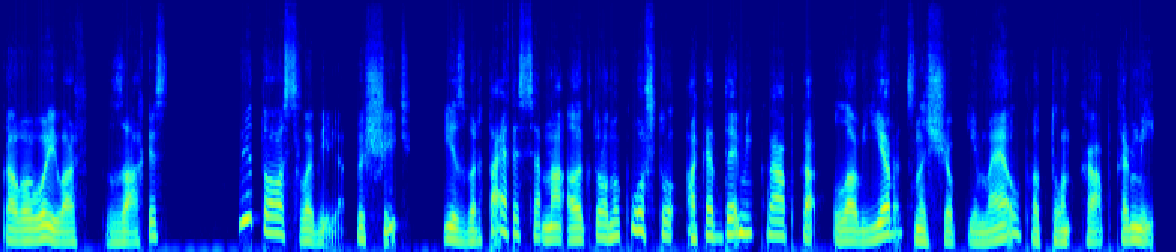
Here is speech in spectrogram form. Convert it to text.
правовий ваш захист від того свавілля. Пишіть і звертайтеся на електронну пошту academic.lavyer.email.proton.me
